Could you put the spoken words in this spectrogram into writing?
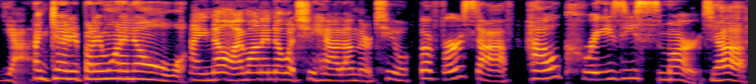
yeah. I get it, but I want to know. I know. I want to know what she had on there too. But first off, how crazy smart Yeah,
